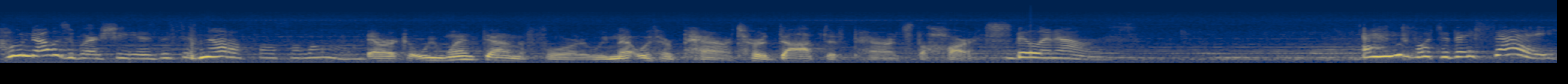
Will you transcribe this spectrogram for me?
Who knows where she is? This is not a false alarm. Erica, we went down to Florida. We met with her parents, her adoptive parents, the Harts. Bill and Alice. And what do they say?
